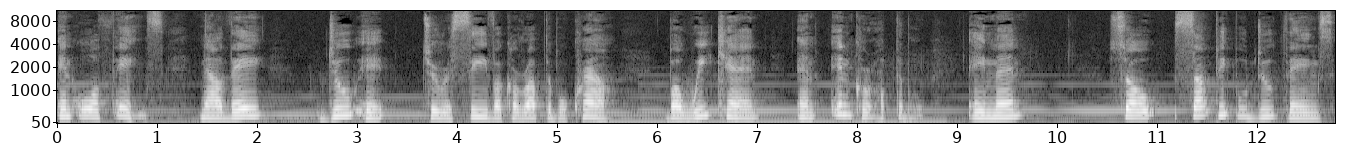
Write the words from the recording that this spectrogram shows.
in all things. Now they do it to receive a corruptible crown, but we can an incorruptible. Amen. So some people do things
